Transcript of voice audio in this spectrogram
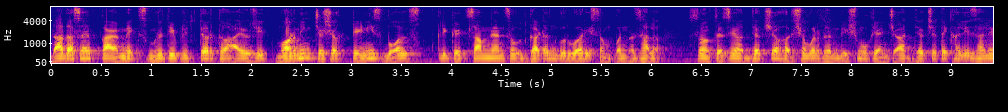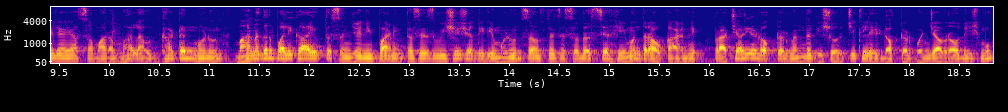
दादासाहेब काळमेक स्मृतीप्रित्यर्थ आयोजित मॉर्निंग चषक टेनिस बॉल क्रिकेट सामन्यांचं उद्घाटन गुरुवारी संपन्न झालं. संस्थेचे अध्यक्ष हर्षवर्धन देशमुख यांच्या अध्यक्षतेखाली झालेल्या या समारंभाला उद्घाटन म्हणून महानगरपालिका आयुक्त संजय निपाणी तसेच विशेष अतिथी म्हणून संस्थेचे सदस्य हेमंतराव काळमेक प्राचार्य doctor Nandkishor Chikhale doctor Panjabrao Deshmukh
